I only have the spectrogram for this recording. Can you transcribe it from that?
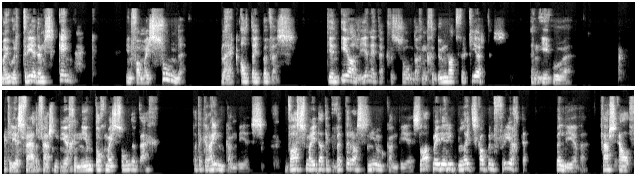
My oortredings ken ek en van my sonde bly ek altyd bewus. Teen U alleen het ek gesondig en gedoen wat verkeerd is in U oë. Ek lees verder vers 9: Neem tog my sonde weg dat ek rein kan wees. Was my dat ek witter as sneeu kan wees. Laat my weer die blydskap en vreugde belewe. Vers 11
